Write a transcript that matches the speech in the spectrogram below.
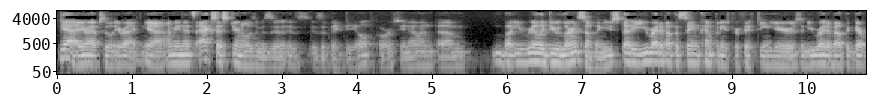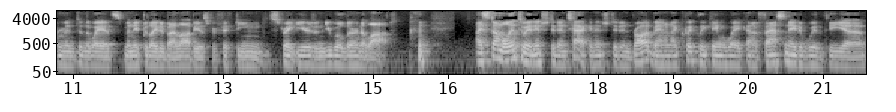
Yeah, you're absolutely right. Yeah, I mean, it's access journalism is a, is, is a big deal, of course, you know, and um, but you really do learn something. You study, you write about the same companies for 15 years, and you write about the government and the way it's manipulated by lobbyists for 15 straight years, and you will learn a lot. I stumbled into it interested in tech and interested in broadband, and I quickly came away kind of fascinated with the uh,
